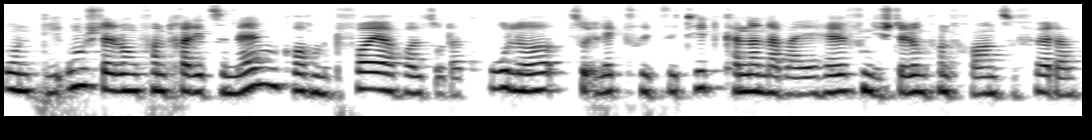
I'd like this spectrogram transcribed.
Und die Umstellung von traditionellem Kochen mit Feuerholz oder Kohle zur Elektrizität kann dann dabei helfen, die Stellung von Frauen zu fördern.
